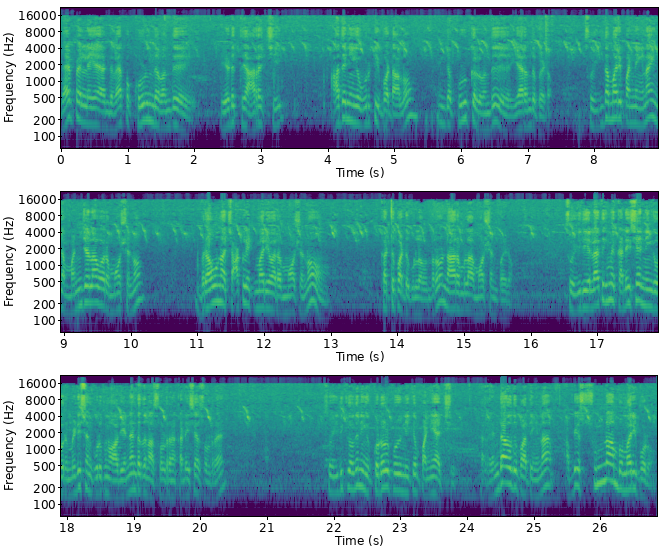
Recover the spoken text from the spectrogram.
வேப்ப இலைய அந்த வேப்ப கொழுந்தை வந்து எடுத்து அரைச்சி அதை நீங்கள் உருட்டி போட்டாலும் இந்த புழுக்கள் வந்து இறந்து போயிடும். ஸோ இந்த மாதிரி பண்ணிங்கன்னா இந்த மஞ்சளாக வர மோஷனும் ப்ரௌனாக சாக்லேட் மாதிரி வர மோஷனும் கட்டுப்பாட்டுக்குள்ளே வந்துடும் நார்மலாக மோஷன் போயிடும். ஸோ இது எல்லாத்துக்குமே கடைசியாக நீங்கள் ஒரு மெடிசன் கொடுக்கணும். அது என்னன்றதை நான் சொல்கிறேன் கடைசியாக சொல்கிறேன் ஸோ இதுக்கு வந்து நீங்கள் குடல் புழு நீக்கம் பண்ணியாச்சு. ரெண்டாவது பார்த்தீங்கன்னா அப்படியே சுண்ணாம்பு மாதிரி போடும்.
